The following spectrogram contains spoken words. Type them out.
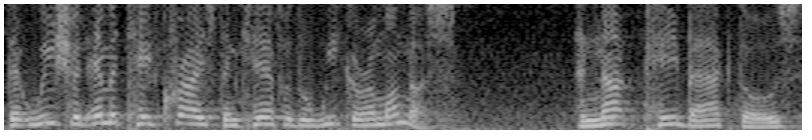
that we should imitate Christ and care for the weaker among us and not pay back those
